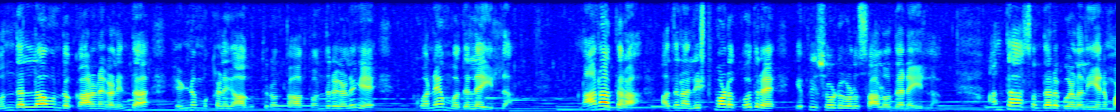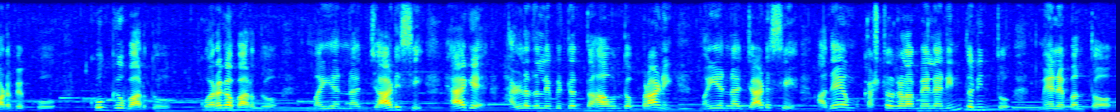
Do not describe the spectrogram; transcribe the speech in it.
ಒಂದಲ್ಲ ಒಂದು ಕಾರಣಗಳಿಂದ ಹೆಣ್ಣು ಮಕ್ಕಳಿಗೆ ಆಗುತ್ತಿರುವಂತಹ ತೊಂದರೆಗಳಿಗೆ ಕೊನೆ ಮೊದಲೇ ಇಲ್ಲ. ನಾನಾ ಥರ ಅದನ್ನು ಲಿಸ್ಟ್ ಮಾಡೋಕ್ಕೆ ಹೋದರೆ ಎಪಿಸೋಡುಗಳು ಸಾಲೋದೇ ಇಲ್ಲ. ಅಂತಹ ಸಂದರ್ಭಗಳಲ್ಲಿ ಏನು ಮಾಡಬೇಕು? ಕುಗ್ಗಬಾರ್ದು, ಕೊರಗಬಾರ್ದು ಮೈಯನ್ನು ಜಾಡಿಸಿ, ಹೇಗೆ ಹಳ್ಳದಲ್ಲಿ ಬಿದ್ದಂತಹ ಒಂದು ಪ್ರಾಣಿ ಮೈಯನ್ನು ಜಾಡಿಸಿ, ಅದೇ ಕಷ್ಟಗಳ ಮೇಲೆ ನಿಂತು ನಿಂತು ಮೇಲೆ ಬಂತೋ,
